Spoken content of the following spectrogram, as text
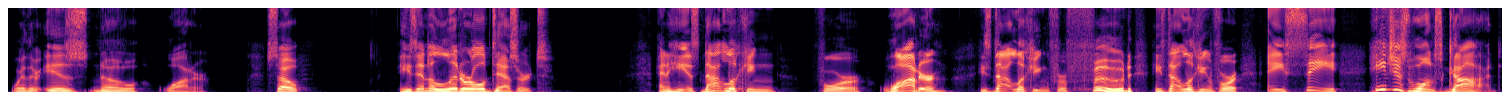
where there is no water. So he's in a literal desert and he is not looking for water. He's not looking for food. He's not looking for AC. He just wants God.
